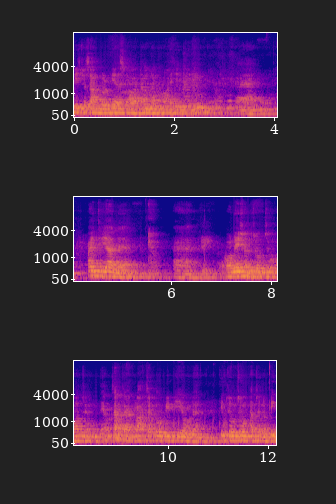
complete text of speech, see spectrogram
pi chu sam bol pi so dang dang ho hi bin ai thi ya le foundation chung chung ho chung nếu chắc chắn bạn chắc tôi bị bị ông là thì chung chung phát triển nó bị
